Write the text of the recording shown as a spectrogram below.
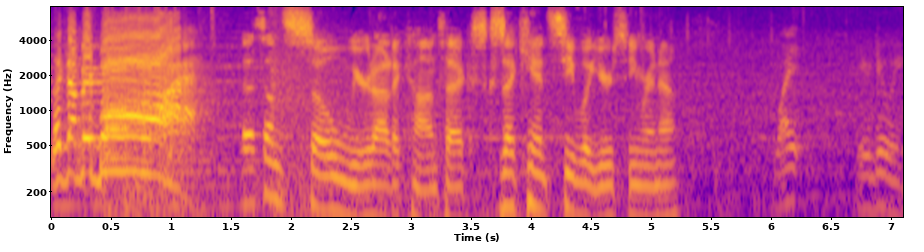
Look at that big boy. That sounds so weird out of context, because I can't see what you're seeing right now. What you're doing?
